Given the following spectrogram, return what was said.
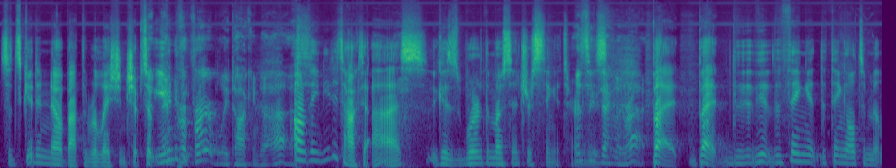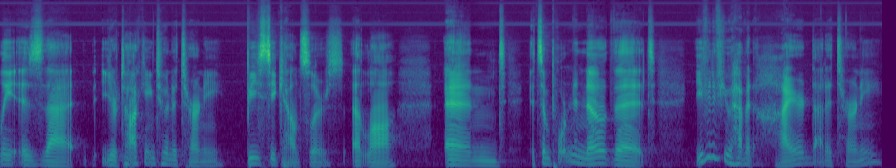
So it's good to know about the relationship. So even and if you- preferably talking to us. oh, they need to talk to us because we're the most interesting attorneys. That's exactly right. But but the, the, the thing the thing ultimately is that you're talking to an attorney, BC counselors at law, and it's important to know that even if you haven't hired that attorney,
